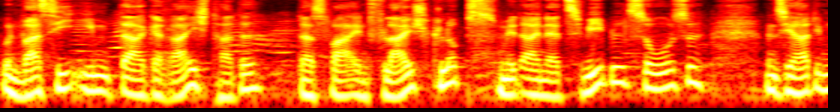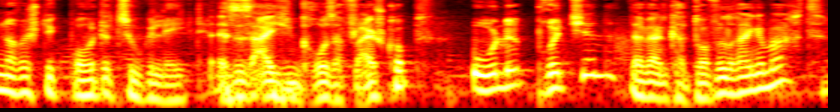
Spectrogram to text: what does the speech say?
Und was sie ihm da gereicht hatte, das war ein Fleischklops mit einer Zwiebelsoße und sie hat ihm noch ein Stück Brot dazugelegt. Es ist eigentlich ein großer Fleischkopf ohne Brötchen, da werden Kartoffeln reingemacht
